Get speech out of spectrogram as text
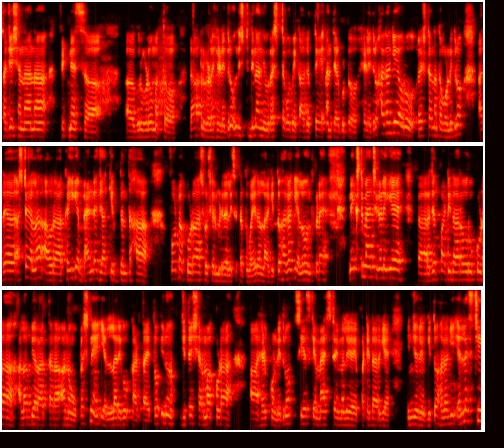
ಸಜೆಷನ್ ಫಿಟ್ನೆಸ್ ಗುರುಗಳು ಮತ್ತು ಡಾಕ್ಟರ್ಗಳು ಹೇಳಿದ್ರು, ಒಂದಿಷ್ಟು ದಿನ ನೀವು ರೆಸ್ಟ್ ತಗೋಬೇಕಾಗತ್ತೆ ಅಂತ ಹೇಳ್ಬಿಟ್ಟು ಹೇಳಿದ್ರು. ಹಾಗಾಗಿ ಅವರು ರೆಸ್ಟ್ ಅನ್ನ ತಗೊಂಡಿದ್ರು. ಅದೇ ಅಷ್ಟೇ ಅಲ್ಲ, ಅವರ ಕೈಗೆ ಬ್ಯಾಂಡೇಜ್ ಹಾಕಿದ್ದಂತಹ ಫೋಟೋ ಕೂಡ ಸೋಷಿಯಲ್ ಮೀಡಿಯಾದಲ್ಲಿ ಸಖತ್ ವೈರಲ್ ಆಗಿತ್ತು. ಹಾಗಾಗಿ ಎಲ್ಲೋ ಒಂದು ಕಡೆ ನೆಕ್ಸ್ಟ್ ಮ್ಯಾಚ್ಗಳಿಗೆ ರಜತ್ ಪಾಟಿದಾರ್ ಅವರು ಕೂಡ ಅಲಭ್ಯರಾಗ್ತಾರ ಅನ್ನೋ ಪ್ರಶ್ನೆ ಎಲ್ಲರಿಗೂ ಕಾಡ್ತಾ ಇತ್ತು. ಇನ್ನು ಜಿತೇಶ್ ಶರ್ಮಾ ಕೂಡ ಹೇಳ್ಕೊಂಡಿದ್ರು ಸಿ ಎಸ್ ಕೆ ಮ್ಯಾಚ್ ಟೈಮಲ್ಲಿ ಪಟಿದಾರ್ಗೆ ಇಂಜುರಿ ಆಗಿತ್ತು. ಹಾಗಾಗಿ ಎಲ್ ಎಸ್ ಜಿ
